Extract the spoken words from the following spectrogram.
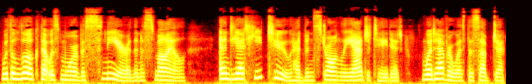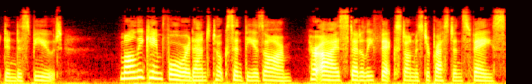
with a look that was more of a sneer than a smile, and yet he too had been strongly agitated, whatever was the subject in dispute. Molly came forward and took Cynthia's arm, her eyes steadily fixed on Mr. Preston's face.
